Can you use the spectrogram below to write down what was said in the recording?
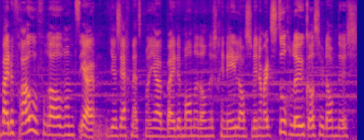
bij de vrouwen vooral. Want ja, je zegt net van ja, bij de mannen dan dus geen Nederlandse winnaar. Maar het is toch leuk als er dan dus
